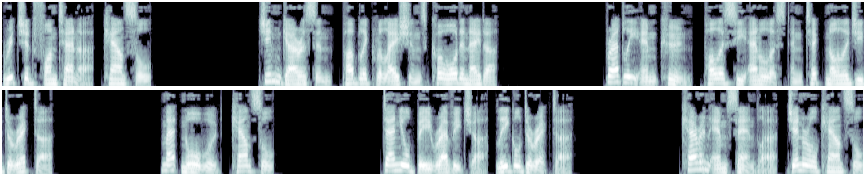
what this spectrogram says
Richard Fontana, Counsel. Jim Garrison, Public Relations Coordinator Bradley M. Kuhn, Policy Analyst and Technology Director Matt Norwood, Counsel Daniel B. Ravicher, Legal Director Karen M. Sandler, General Counsel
